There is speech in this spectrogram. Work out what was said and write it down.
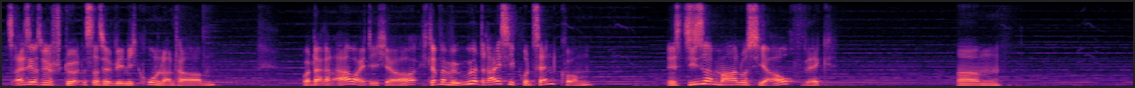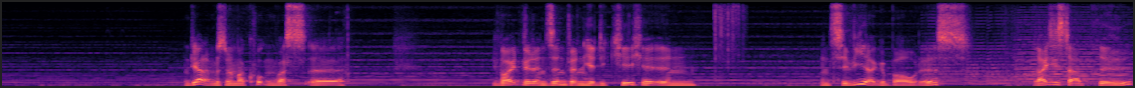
das Einzige, was mir stört, ist, dass wir wenig Kronland haben. Aber daran arbeite ich ja. Ich glaube, wenn wir über 30% kommen, dann ist dieser Malus hier auch weg. Ähm Und ja, dann müssen wir mal gucken, was, äh, wie weit wir denn sind, wenn hier die Kirche in, in Sevilla gebaut ist. 30. April.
